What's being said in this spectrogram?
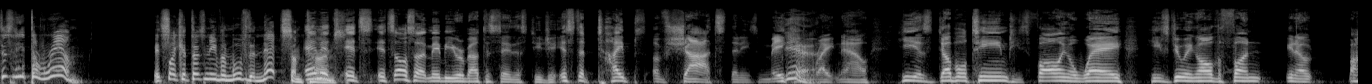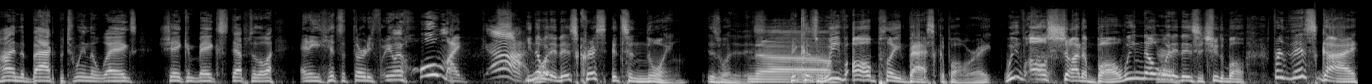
It doesn't hit the rim. It's like it doesn't even move the net sometimes. And it's it's it's also maybe you were about to say this, TJ. It's the types of shots that he's making Yeah. right now. He is double teamed. He's falling away. He's doing all the fun, you know, behind the back, between the legs, shake and bake, steps to the left, and he hits a thirty foot. You're like, oh my god! You know what it is, Chris? It's annoying, is what it is. No. Because we've all played basketball, right? We've all shot a ball. We know what it is to shoot a ball. For this guy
